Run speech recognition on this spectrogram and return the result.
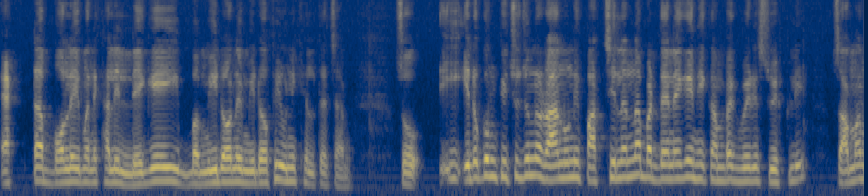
একটা বলে মানে খালি লেগেই বা মিড অনে মিড অফই উনি খেলতে চান। সো এরকম কিছুর জন্য রান উনি পাচ্ছিলেন না but then again he come back very swiftly so আমার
